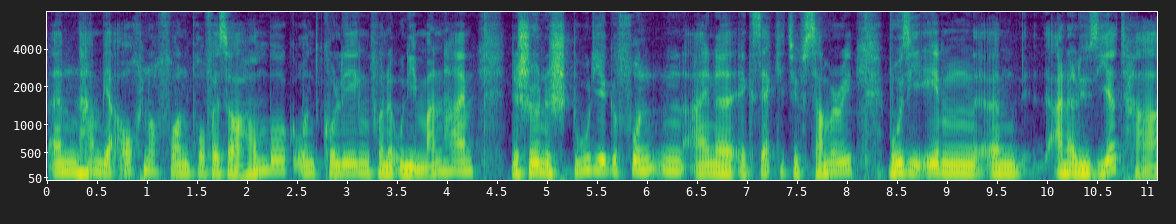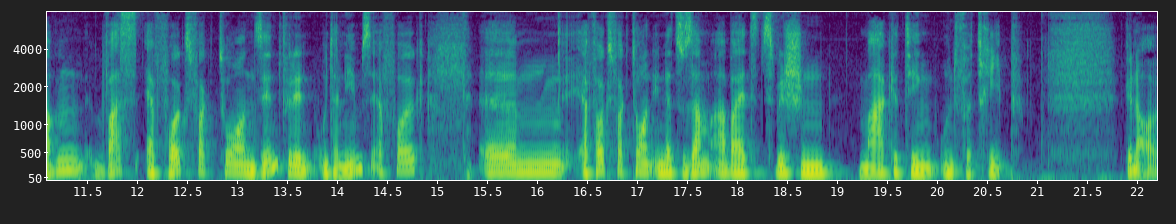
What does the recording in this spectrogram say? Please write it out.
ähm, haben wir auch noch von Professor Homburg und Kollegen von der Uni Mannheim eine schöne Studie gefunden, eine Executive Summary, wo sie eben ähm, analysieren, analysiert haben, was Erfolgsfaktoren sind für den Unternehmenserfolg, ähm, Erfolgsfaktoren in der Zusammenarbeit zwischen Marketing und Vertrieb. Genau,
